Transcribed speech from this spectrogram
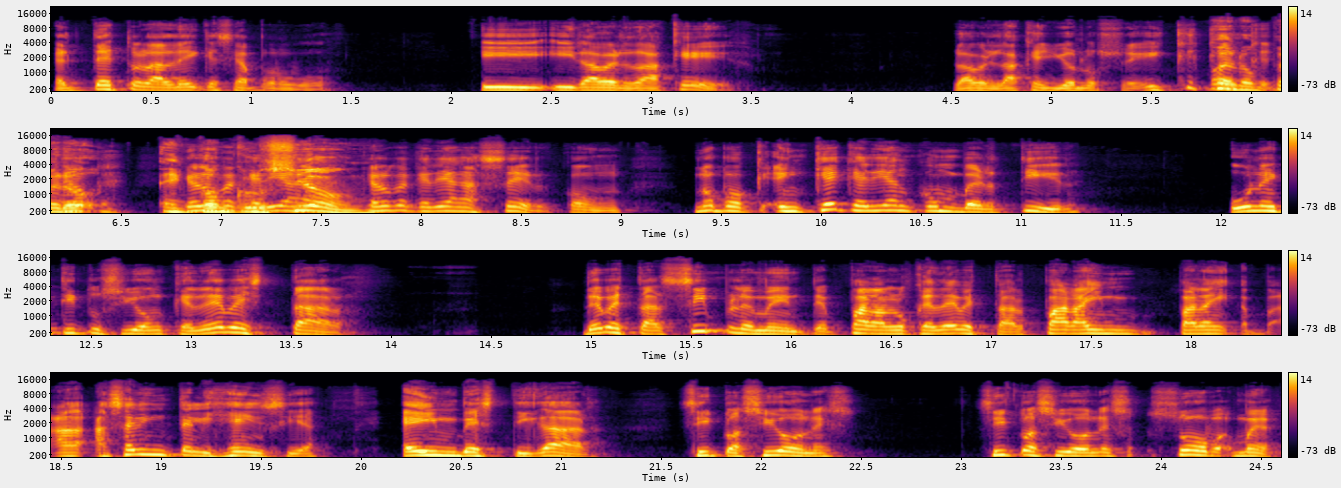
el texto de la ley que se aprobó. Y, y la verdad que la verdad que yo no sé. ¿Y qué- Bueno, qué- pero qué en conclusión- ¿Qué es lo que querían hacer con no porque en qué querían convertir una institución que debe estar debe estar simplemente para lo que debe estar, para, para hacer inteligencia e investigar situaciones, situaciones sobre... bueno,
